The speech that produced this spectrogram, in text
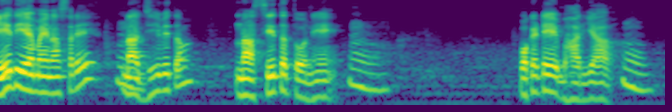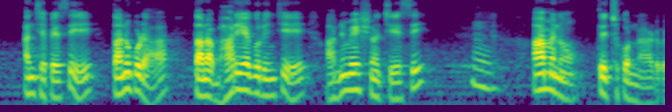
ఏది ఏమైనా సరే నా జీవితం నా సీతతోనే ఒకటే భార్య అని చెప్పేసి తను కూడా తన భార్య గురించి అన్వేషణ చేసి ఆమెను తెచ్చుకున్నాడు.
